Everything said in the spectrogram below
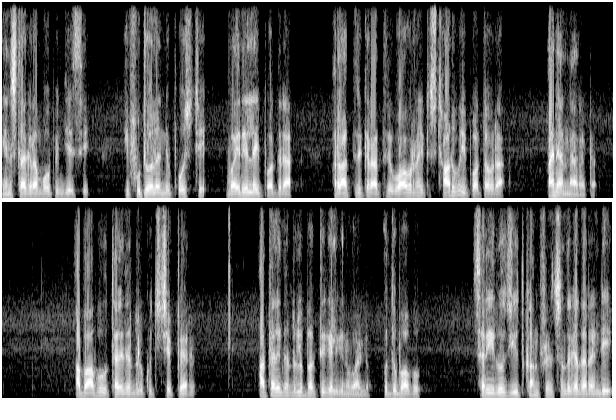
ఇన్స్టాగ్రామ్ ఓపెన్ చేసి ఈ ఫోటోలన్నీ పోస్ట్ చేయి. వైరల్ అయిపోద్దిరా. రాత్రికి రాత్రి ఓవర్ నైట్ స్టార్ అయిపోతావురా అని అన్నారట. ఆ బాబు తల్లిదండ్రులకు వచ్చి చెప్పారు. ఆ తల్లిదండ్రులు భక్తి కలిగిన వాళ్ళు. వద్దు బాబు సరే ఈరోజు యూత్ కాన్ఫరెన్స్ ఉంది కదా రండి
